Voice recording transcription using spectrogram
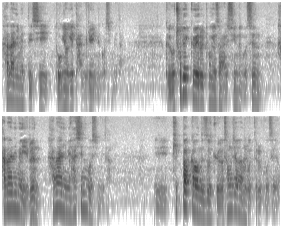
하나님의 뜻이 동역에 담겨 있는 것입니다. 그리고 초대교회를 통해서 알 수 있는 것은 하나님의 일은 하나님이 하시는 것입니다. 이 핍박 가운데서 교회가 성장하는 것들을 보세요.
